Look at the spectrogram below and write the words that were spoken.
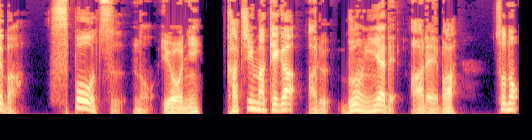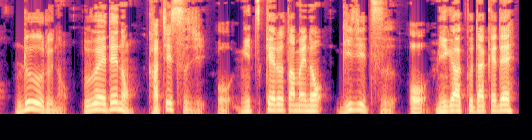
えば、スポーツのように勝ち負けがある分野であれば、そのルールの上での勝ち筋を見つけるための技術を磨くだけで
